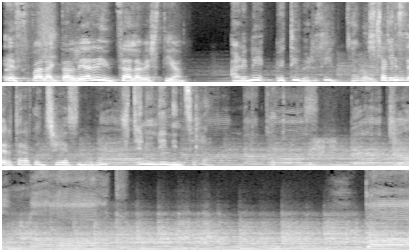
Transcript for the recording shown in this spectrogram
ezpalak taldeari itzala bestia. Arene, beti berdin. Ba, uste... zertarako itxaiatzen dugu? Uste nuen nintzela. It's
